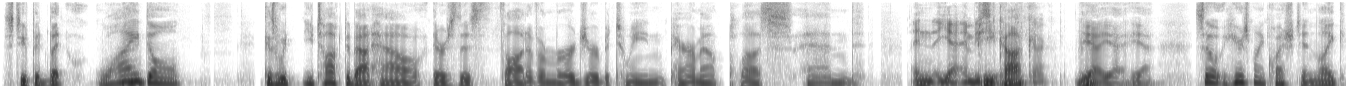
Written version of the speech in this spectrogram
stupid, but why Mm-hmm. don't because we you talked about how there's this thought of a merger between Paramount Plus and And yeah, NBC Peacock? Peacock. Mhm. yeah, yeah, yeah. So here's my question: like,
